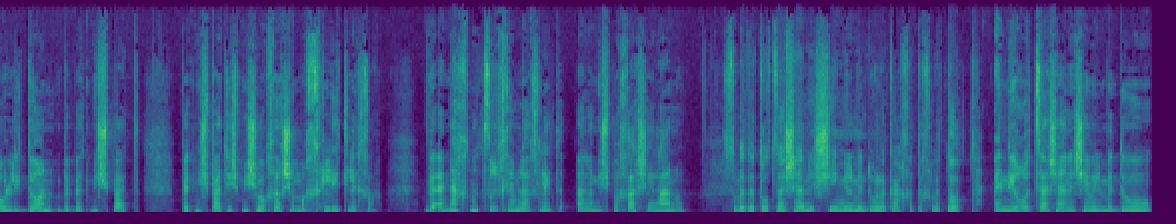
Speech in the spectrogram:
או לידון בבית משפט. בית משפט יש מישהו אחר שמחליט לך, ואנחנו צריכים להחליט על המשפחה שלנו. זאת אומרת, את רוצה שאנשים ילמדו לקחת החלטות. אני רוצה שאנשים ילמדו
